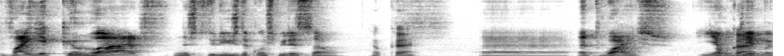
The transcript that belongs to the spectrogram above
vai acabar nas teorias da conspiração Ok. ah, atuais. E é Ok. um tema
